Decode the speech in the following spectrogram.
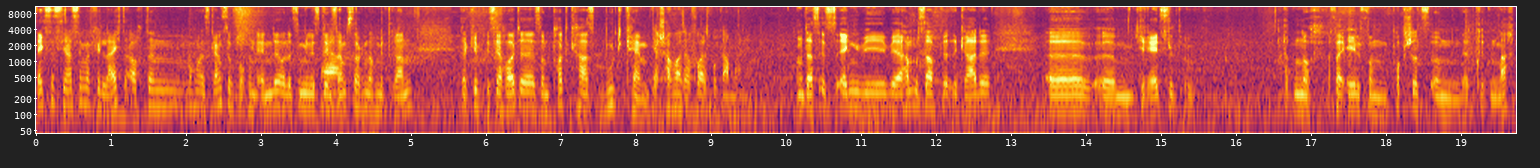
Nächstes Jahr sind wir vielleicht auch dann, machen wir das ganze Wochenende oder zumindest den Ja. Samstag noch mit dran. Da gibt es ja heute so ein Podcast Bootcamp. Ja, schauen wir uns auch vor das Programm an. Ne? Und das ist irgendwie, wir haben uns auch ge- gerade äh, ähm, gerätselt, hatten noch Raphael vom Popschutz und der dritten Macht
